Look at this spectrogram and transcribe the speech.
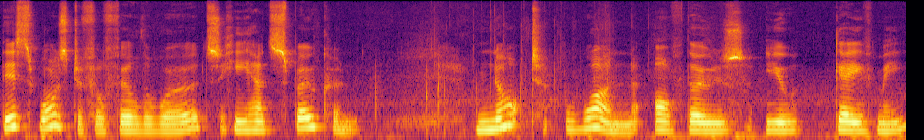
This was to fulfill the words he had spoken. Not one of those you gave me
